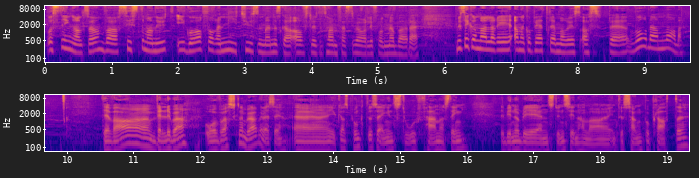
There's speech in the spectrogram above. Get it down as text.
Og Sting altså var sistemann ut i går. Foran 9000 mennesker avsluttet han festival i Frognerbadet. Musikkanmelder i NRK P3, Marius Aspe, hvordan var det? Det var veldig bra. Overraskende bra, vil jeg si. Eh, I utgangspunktet så er jeg ingen stor fan av Sting. Det begynner å bli en stund siden han var interessant på plate.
